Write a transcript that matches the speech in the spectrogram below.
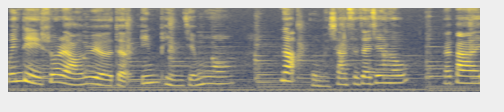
，Wendy 说聊育儿的音频节目哦。那我们下次再见喽，拜拜。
